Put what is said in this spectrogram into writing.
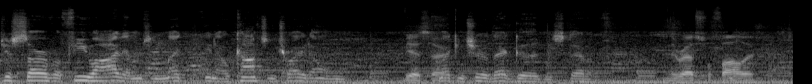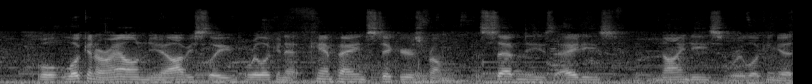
just serve a few items and make, you know, concentrate on Yes, sir. making sure they're good instead of, and the rest will follow. Well, looking around, you know, obviously we're looking at campaign stickers from the 70s, the 80s, 90s. We're looking at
